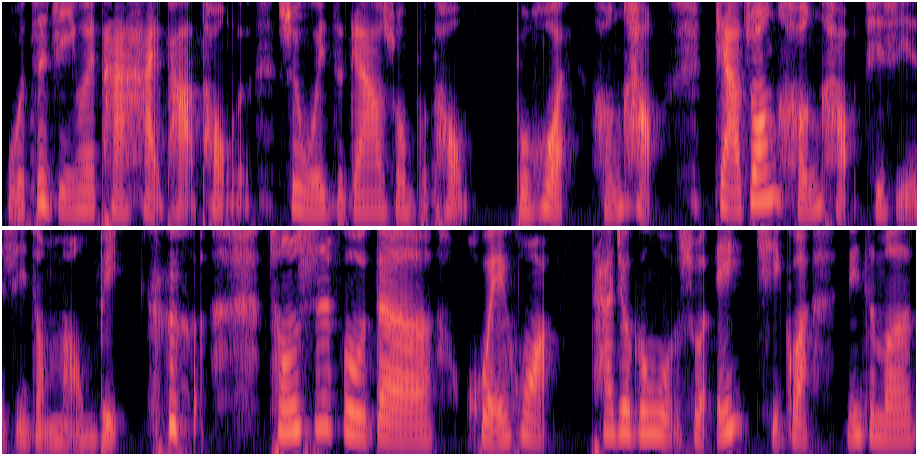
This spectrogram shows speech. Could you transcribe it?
我自己因为太害怕痛了，所以我一直跟他说不痛，不会很好，假装很好，其实也是一种毛病。从师傅的回话，他就跟我说：“诶，奇怪，你怎么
